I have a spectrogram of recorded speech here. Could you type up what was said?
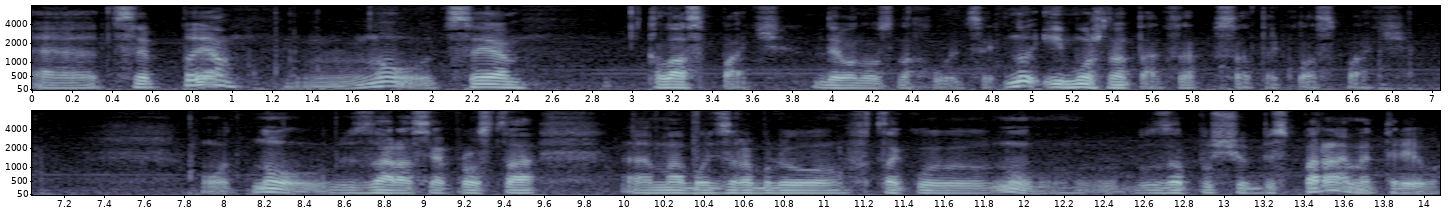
Е, CP, ну, це клас patch, де воно знаходиться. Ну і можна так записати клас patch. От, ну, зараз я просто, е, мабуть, зроблю в таку, ну, запущу без параметрів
